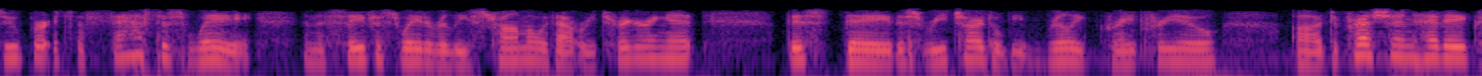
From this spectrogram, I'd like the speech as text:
super. It's the fastest way and the safest way to release trauma without retriggering it this day, this recharge will be really great for you. Uh, depression, headaches,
